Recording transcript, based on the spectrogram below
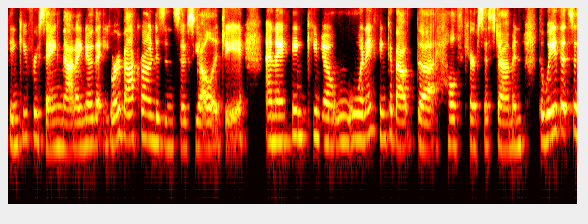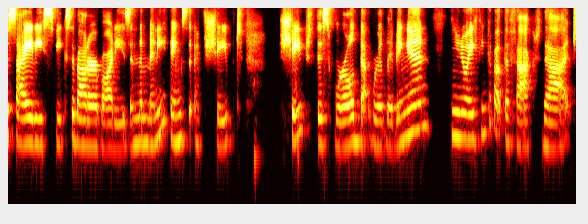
thank you for saying that. I know that your background is in sociology and I think, you know, when I think about the healthcare system and the way that society speaks about our bodies and the many things that have shaped shaped this world that we're living in, you know, I think about the fact that,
